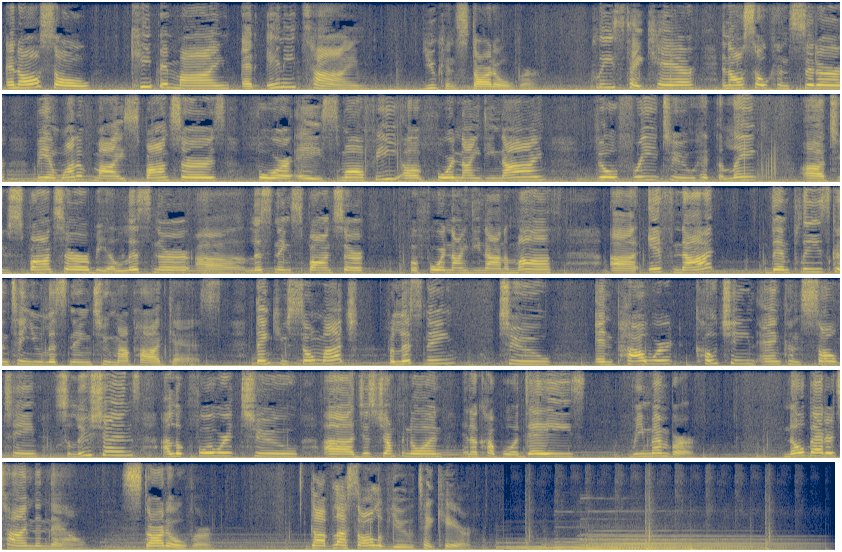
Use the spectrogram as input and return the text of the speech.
And also keep in mind at any time you can start over. Please take care and also consider being one of my sponsors for a small fee of $4.99. Feel free to hit the link uh, to sponsor, be a listener, uh, listening sponsor for $4.99 a month. Uh, if not, then please continue listening to my podcast. Thank you so much for listening to Empowered Coaching and Consulting Solutions. I look forward to uh, just jumping on in a couple of days. Remember, no better time than now. Start over. God bless all of you. Take care.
